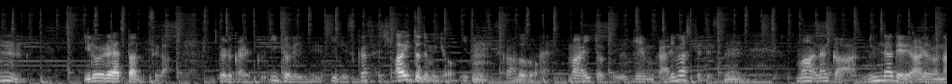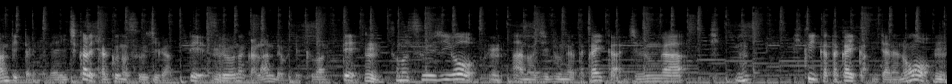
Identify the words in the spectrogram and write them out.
うん。いろいろやったんですがどれからいく？糸でいいですか？最初。あ糸でもいいよ。糸ですか、うんどうぞ、はい。まあ糸というゲームがありましてですね、うん。まあなんかみんなであれはなんて言ったらいいのね。1から100の数字があってそれをなんかランダムで配って、うん。その数字を、うん。あの自分が高いか自分が低いか高いかみたいなのを、うん。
